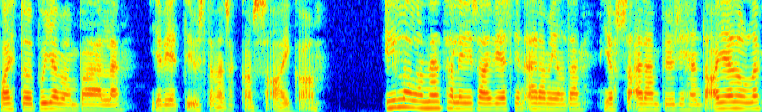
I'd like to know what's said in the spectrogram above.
vaihtoi pujaman päälle ja vietti ystävänsä kanssa aikaa. Illalla Natalie sai viestin Adamilta, jossa Adam pyysi häntä ajelulle,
